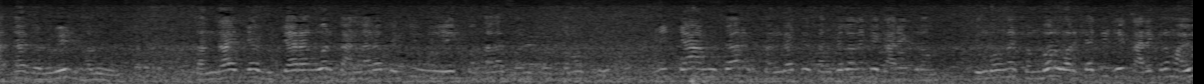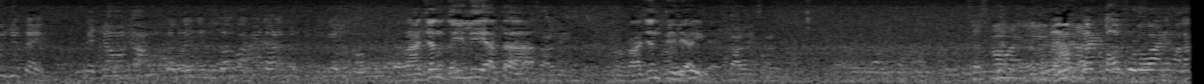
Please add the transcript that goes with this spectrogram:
आता गणवेश घालून संघाच्या विचारांवर चालणाऱ्यापैकी मी एक स्वतःला सम- समजतो आणि त्यानुसार संघाचे संचलनाचे कार्यक्रम किंबहुना शंभर वर्षाचे जे कार्यक्रम आयोजित आहेत त्याच्यामध्ये आम्ही सगळे सहभागी झाल्याचं राजन तेली आता राजन तेली उडवा आणि मला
